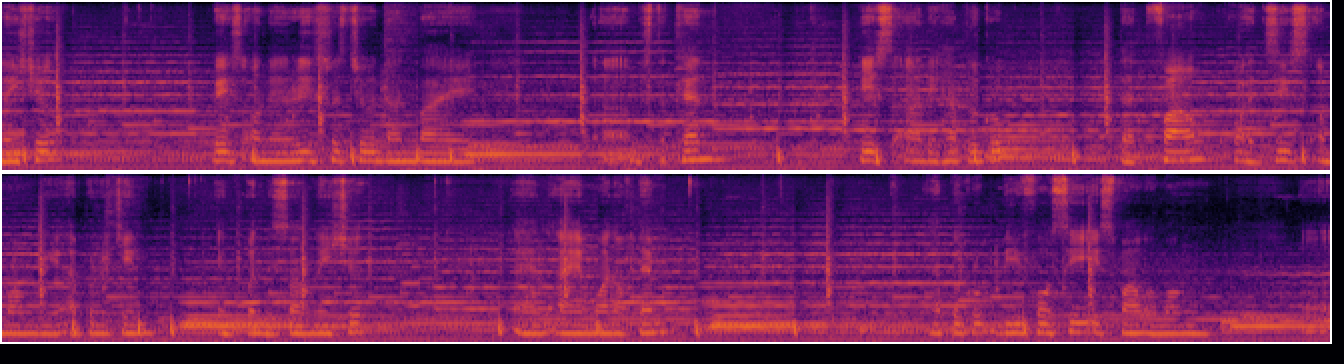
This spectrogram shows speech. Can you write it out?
Malaysia based on a researcher done by uh, Mr. Ken these are the haplogroup that found or exist among the Aborigine in Peninsula Malaysia. And I am one of them. Haplogroup B4C is found among uh,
